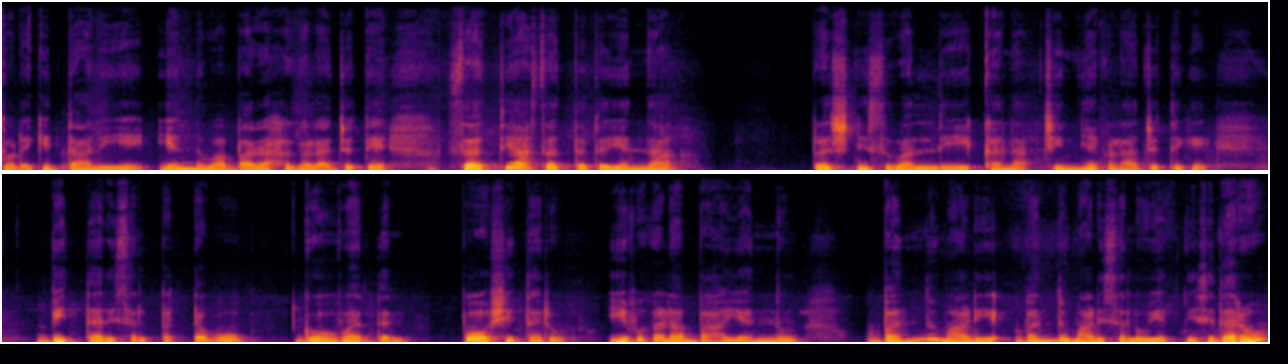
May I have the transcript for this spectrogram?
ತೊಡಗಿದ್ದಾನೆಯೇ ಎನ್ನುವ ಬರಹಗಳ ಜೊತೆ ಸತ್ಯಾಸತ್ಯತೆಯನ್ನು ಪ್ರಶ್ನಿಸುವ ಲೇಖನ ಚಿಹ್ನೆಗಳ ಜೊತೆಗೆ ಬಿತ್ತರಿಸಲ್ಪಟ್ಟವು. ಗೋವರ್ಧನ್, ಪೋಷಿತರು ಇವುಗಳ ಬಾಯನ್ನು ಬಂದು ಮಾಡಿ, ಬಂದು ಮಾಡಿಸಲು ಯತ್ನಿಸಿದರೂ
